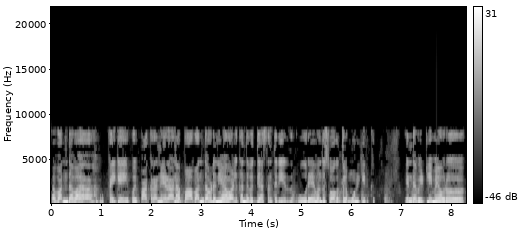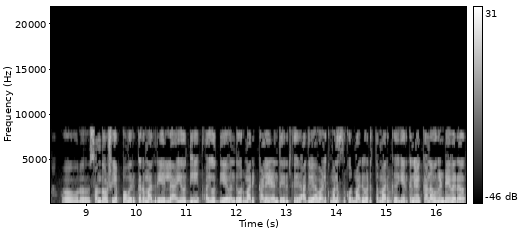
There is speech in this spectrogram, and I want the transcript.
வந்தவ கைகையை போய் பாக்குறா நேரம் ஆனா பா- வந்த உடனே அவளுக்கு அந்த வித்தியாசம் தெரியுது. ஊரே வந்து சோகத்துல மூழ்கி இருக்கு எந்த வீட்லயுமே ஒரு ஒரு சந்தோஷம் எப்பவும் இருக்கிற மாதிரியே இல்ல. அயோத்தி அயோத்தியே வந்து ஒரு மாதிரி களையழ்ந்து இருக்கு. அதுவே அவளுக்கு மனசுக்கு ஒரு மாதிரி வருத்தமா இருக்கு. ஏற்கனவே கனவு கண்டே வேற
